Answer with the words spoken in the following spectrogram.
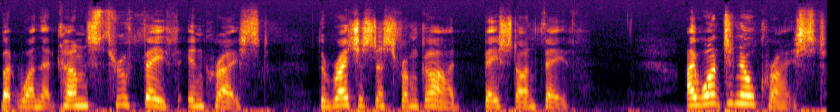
but one that comes through faith in Christ, the righteousness from God based on faith. I want to know Christ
